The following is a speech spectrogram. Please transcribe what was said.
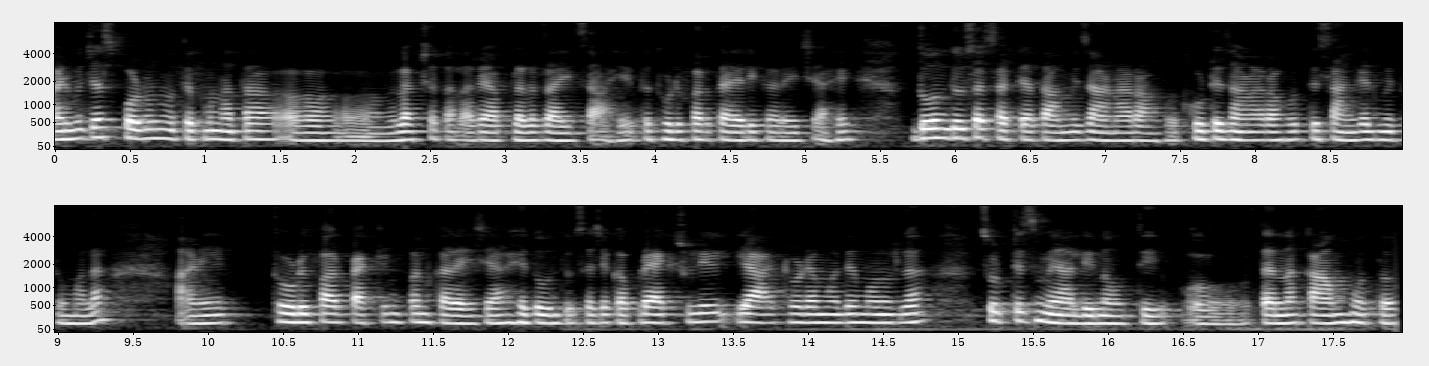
आणि मी जस्ट पडून होते पण आता लक्षात आलं रे आपल्याला जायचं आहे. तर थोडीफार तयारी करायची आहे. दोन दिवसासाठी आता आम्ही जाणार आहोत. कुठे जाणार आहोत ते सांगेल मी तुम्हाला. आणि थोडीफार पॅकिंग पण करायची आहे. दोन दिवसाचे कपडे. ॲक्च्युली या आठवड्यामध्ये मनोजला सुट्टीच मिळाली नव्हती. त्यांना काम होतं.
